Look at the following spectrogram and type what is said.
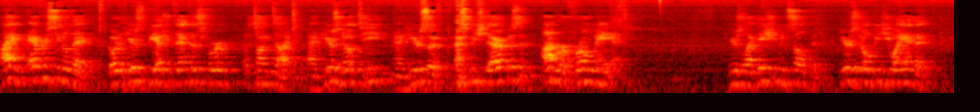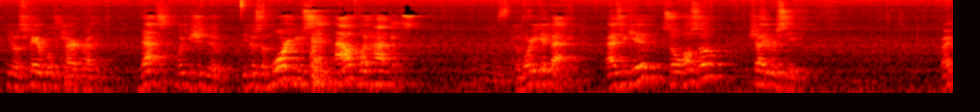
I am every single day. Go to here's a pediatric dentist for a tongue tie, and here's an OT, and here's a, a speech therapist, and I'm a referral maniac. Here's a lactation consultant. Here's an OBGYN that you know is favorable to chiropractic. That's what you should do. Because the more you send out, what happens? The more you get back. As you give, so also shall you receive. Right?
